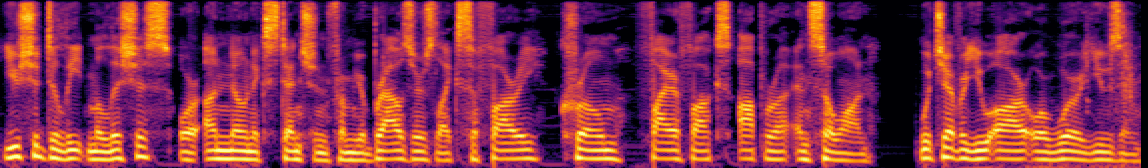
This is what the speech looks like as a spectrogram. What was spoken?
you should delete malicious or unknown extension from your browsers like Safari, Chrome, Firefox, Opera, and so on, whichever you are or were using.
